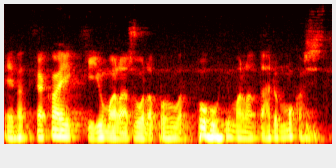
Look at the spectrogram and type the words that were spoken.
eivätkä kaikki Jumalan suulla puhu, puhu Jumalan tahdon mukaisesti.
